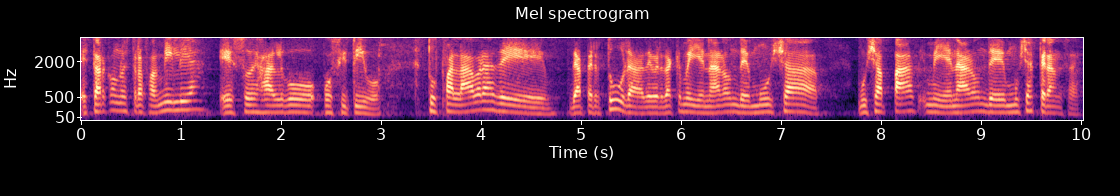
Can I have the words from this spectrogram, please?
estar con nuestra familia, eso es algo positivo. Tus palabras de, de apertura, de verdad que me llenaron de mucha, mucha paz y me llenaron de mucha esperanza,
